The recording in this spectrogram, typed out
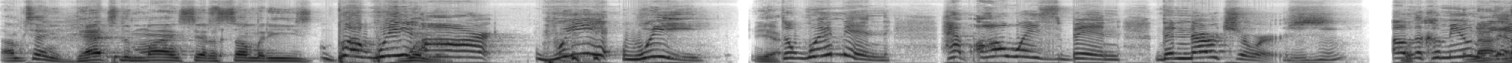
I'm telling you, that's the mindset of some of these. But we women. are we we Yeah. the women have always been the nurturers mm-hmm. Of the community. Not- not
